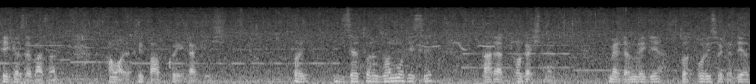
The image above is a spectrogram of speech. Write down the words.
ঠিক আছে বাজান। আমার তুই বাপ করে রাখিস। ওই যে তোর জন্ম দিছে তার আর ঠকাইস না। ম্যাডাম রে গিয়া তোর পরিচয়টা দিয়া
